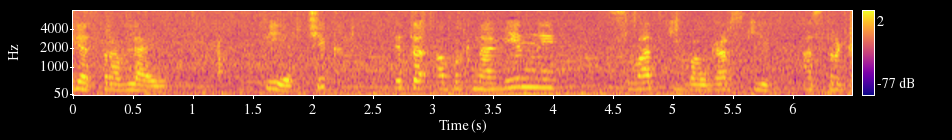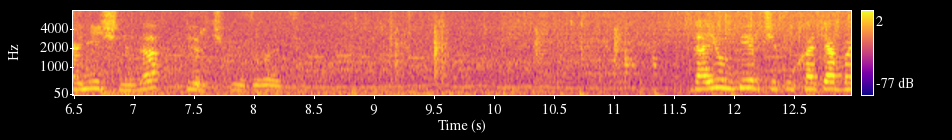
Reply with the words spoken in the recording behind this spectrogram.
Теперь отправляю перчик. Это обыкновенный сладкий болгарский остроконечный, да, перчик называется. Даем перчику хотя бы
